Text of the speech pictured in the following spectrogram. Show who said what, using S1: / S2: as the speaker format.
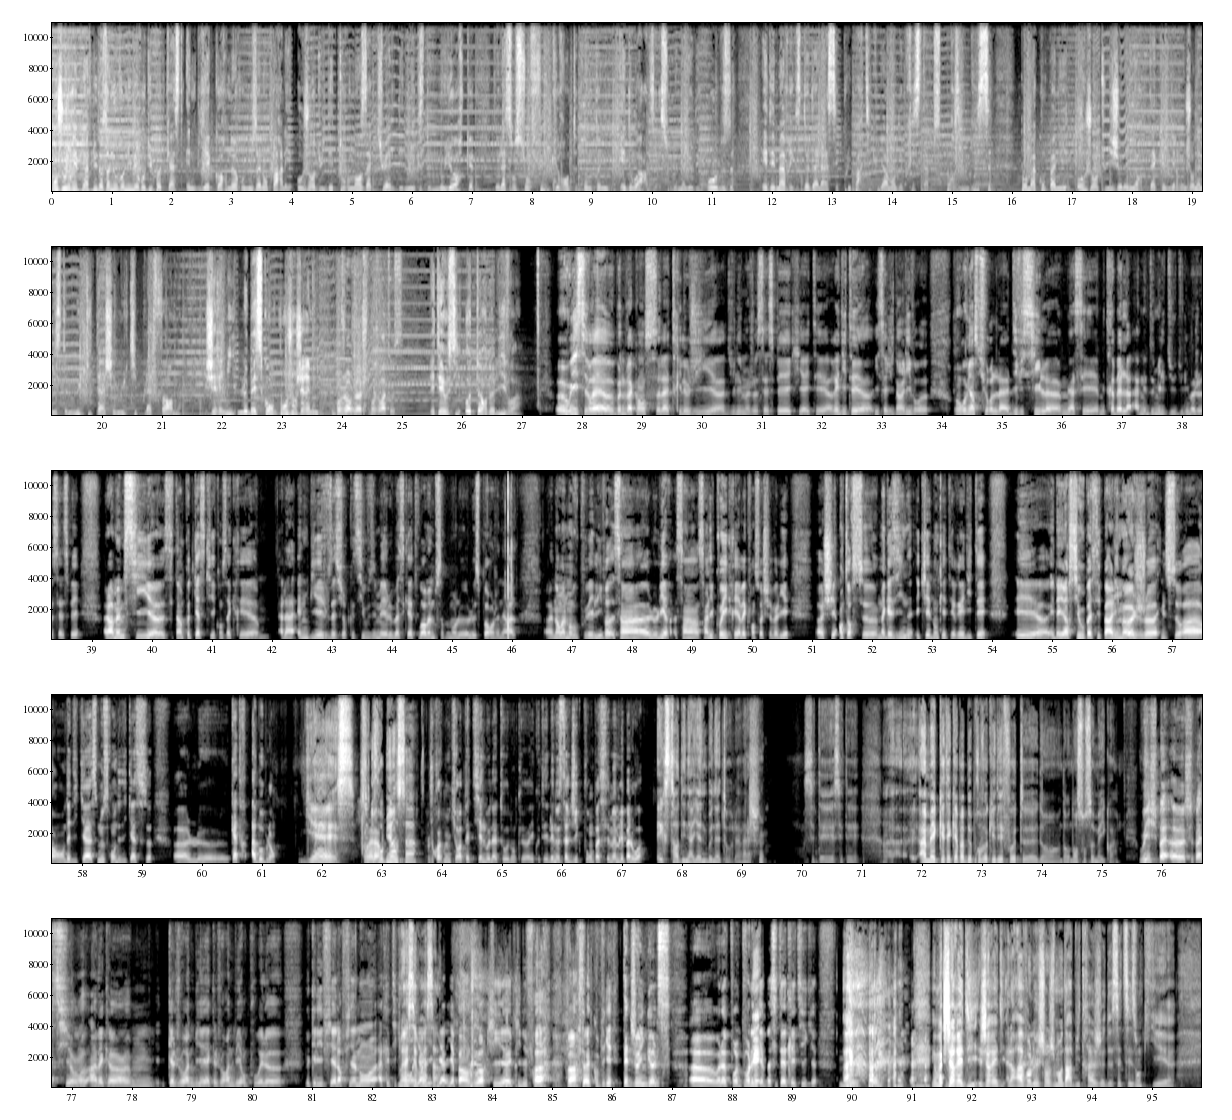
S1: Bonjour et bienvenue dans un nouveau numéro du podcast NBA Corner où nous allons parler aujourd'hui des tourments actuels des Knicks de New York, de l'ascension fulgurante d'Anthony Edwards sous le maillot des Wolves et des Mavericks de Dallas et plus particulièrement de Kristaps Porzingis. Pour m'accompagner aujourd'hui, j'ai l'honneur d'accueillir le journaliste multitâche et multiplateforme Jérémy Lebescon. Bonjour Jérémy.
S2: Bonjour Josh, bonjour à tous.
S1: Et tu es aussi auteur de livres
S2: euh, oui, c'est vrai. Euh, Bonnes vacances, la trilogie euh, du Limoges CSP qui a été réédité. Il s'agit d'un livre. on revient sur la difficile mais assez mais très belle année 2000 du, du Limoges CSP. Alors même si c'est un podcast qui est consacré à la NBA, je vous assure que si vous aimez le basket, voire même tout simplement le, le sport en général, normalement vous pouvez le lire. C'est un, le lire. C'est un, un, livre coécrit avec François Chevalier chez Entorse Magazine et qui a donc été réédité. Et, euh, et d'ailleurs, si vous passez par Limoges, il sera en dédicace. Nous serons en dédicace euh, le 4 à Beaublanc.
S1: Yes C'est trop bien ça
S2: Je crois même qu'il y aura peut-être Yann Bonato. Donc euh, écoutez, les nostalgiques pourront passer, même les palois.
S1: Extraordinaire Yann Bonato, la vache. C'était, c'était un mec qui était capable de provoquer des fautes dans, dans, dans son sommeil, quoi.
S2: Oui, je sais pas, euh, je sais pas si on, avec euh, quel joueur NBA, à quel joueur NBA on pourrait le, le qualifier. Alors finalement, athlétiquement, il n'y a, pas un joueur qui, euh, qui lui fera. Enfin, ça va être compliqué. Peut-être Joe Ingles, euh, voilà pour pour les capacités athlétiques.
S1: Mais... Et moi, j'aurais dit, j'aurais dit. Alors avant le changement d'arbitrage de cette saison, qui est euh,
